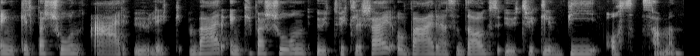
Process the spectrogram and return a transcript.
enkelt person er ulik. Hver enkelt person utvikler seg, og hver eneste dag så utvikler vi oss sammen.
